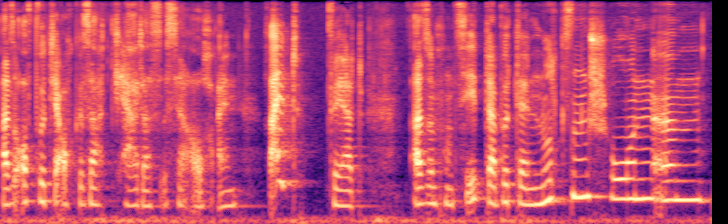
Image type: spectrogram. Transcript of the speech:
Also oft wird ja auch gesagt, ja, das ist ja auch ein Reitpferd. Also im Prinzip, da wird der Nutzen schon ähm,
